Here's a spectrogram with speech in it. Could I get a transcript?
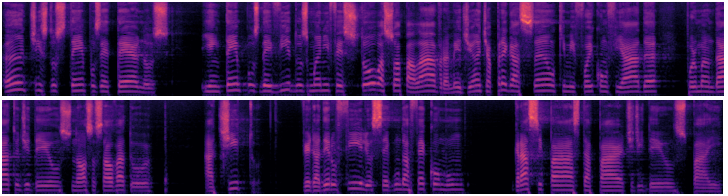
antes dos tempos eternos e em tempos devidos manifestou a sua palavra mediante a pregação que me foi confiada por mandato de Deus, nosso Salvador. A Tito, verdadeiro filho, segundo a fé comum, graça e paz da parte de Deus, Pai,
